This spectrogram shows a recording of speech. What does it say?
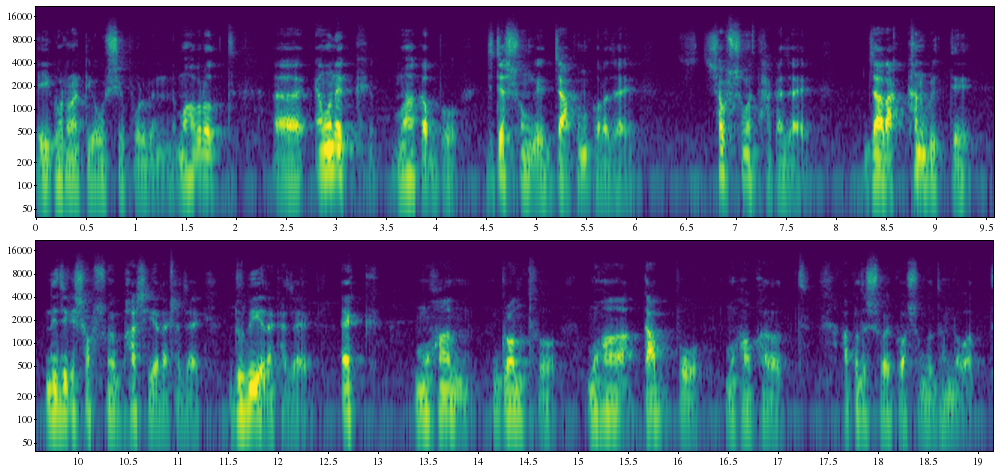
এই ঘটনাটি অবশ্যই পড়বেন। মহাভারত এমন এক মহাকাব্য যেটার সঙ্গে যাপন করা যায়, সবসময় থাকা যায়। যার আখ্যান বৃত্তে নিজেকে সবসময় ভাসিয়ে রাখা যায়, ডুবিয়ে রাখা যায়। এক মহান গ্রন্থ, মহাকাব্য, মহাভারত। আপনাদের সবাইকে অসংখ্য ধন্যবাদ।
